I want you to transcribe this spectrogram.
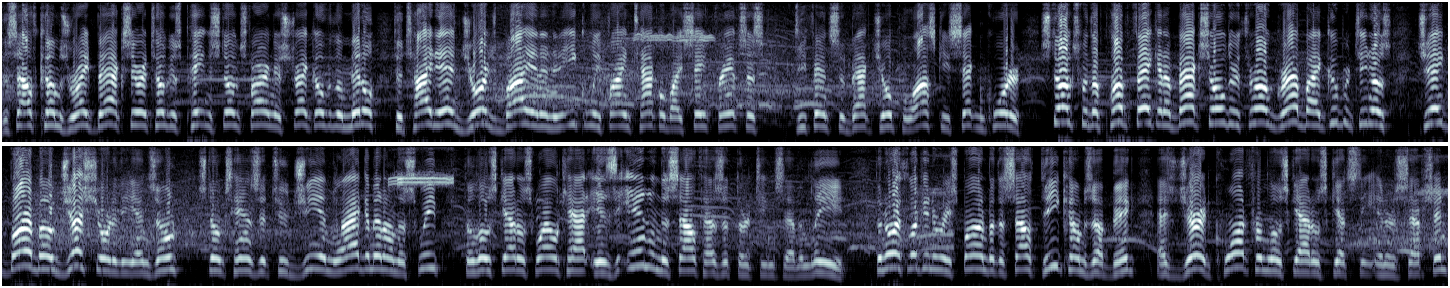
The South comes right back. Saratoga's Peyton Stokes firing a strike over the middle to tight end George Byan and an equally fine tackle by St. Francis defensive back Joe Pulaski. Second quarter, Stokes with a pump fake and a back shoulder throw grabbed by Cupertino's Jake Barbo just short of the end zone. Stokes hands it to Gian Lagaman on the sweep. The Los Gatos Wildcat is in and the South has a 13-7 lead. The North looking to respond, but the South D comes up big as Jared Quant from Los Gatos gets the interception.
